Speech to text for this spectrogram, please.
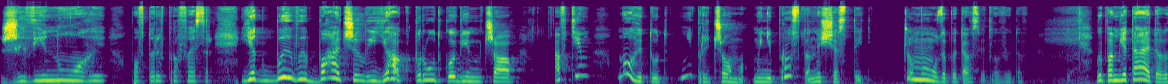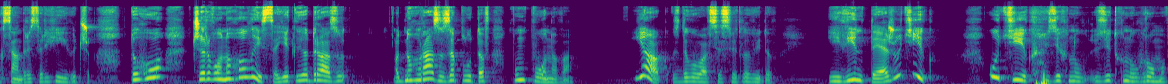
Живі ноги, повторив професор, якби ви бачили, як прудко він мчав. А втім, ноги тут ні при чому, мені просто не щастить. Чому? запитав Світловидов. Ви пам'ятаєте, Олександре Сергійовичу, того червоного лиса, який одразу одного разу заплутав Пумпонова? Як? здивувався Світловидов. І він теж утік? Утік, зіхнув, зітхнув Громов,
